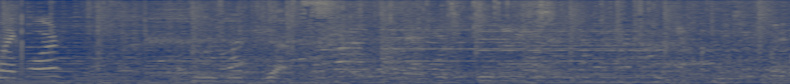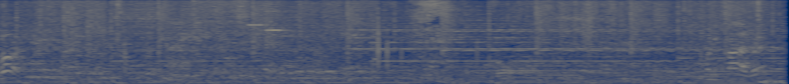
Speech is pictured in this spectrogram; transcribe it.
24. Yes. 24. Twenty-five, right?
